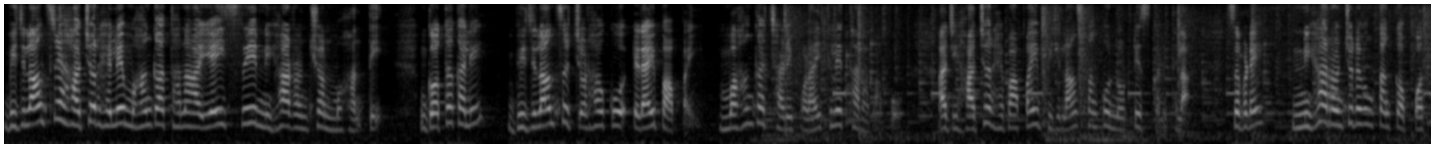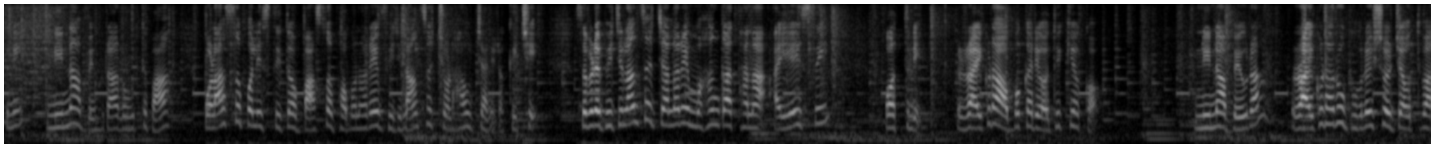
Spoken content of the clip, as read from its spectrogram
ଭିଜିଲାନ୍ସରେ ହାଜର ହେଲେ ମହାଙ୍ଗା ଥାନା ଆଇଆଇସି ନିହାର ରଞ୍ଜନ ମହାନ୍ତି ଗତକାଲି ଭିଜିଲାନ୍ସ ଚଢ଼ାଉକୁ ଏଡ଼ାଇବା ପାଇଁ ମହାଙ୍ଗା ଛାଡ଼ି ପଳାଇଥିଲେ ଥାନା ବାବୁ ଆଜି ହାଜର ହେବା ପାଇଁ ଭିଜିଲାନ୍ସ ତାଙ୍କୁ ନୋଟିସ୍ କରିଥିଲା ସେପଟେ ନିହାର ରଞ୍ଜନ ଏବଂ ତାଙ୍କ ପତ୍ନୀ ନୀନା ବେହୁରା ରହୁଥିବା ପଳାସପଲ୍ଲୀ ସ୍ଥିତ ବାସଭବନରେ ଭିଜିଲାନ୍ସ ଚଢ଼ାଉ ଜାରି ରଖିଛି ସେପଟେ ଭିଜିଲାନ୍ସ ଜାଲରେ ମହାଙ୍ଗା ଥାନା ଆଇଆଇସି ପତ୍ନୀ ରାୟଗଡ଼ା ଅବକାରୀ ଅଧୀକ୍ଷକ ନୀନା ବେଉରା ରାୟଗଡ଼ାରୁ ଭୁବନେଶ୍ୱର ଯାଉଥିବା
